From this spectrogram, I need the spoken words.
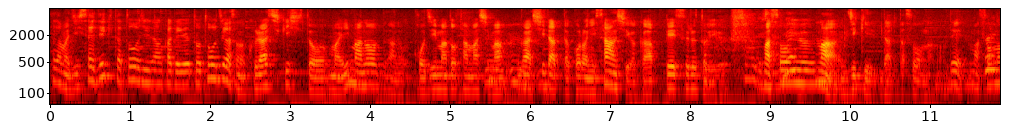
ただまあ実際できた当時なんかでいうと当時はその倉敷市と、まあ、今のあの小島と玉島が市だった頃に3市が合併するという,、まあ、そういうまあ時期だったそうなので、まあ、その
